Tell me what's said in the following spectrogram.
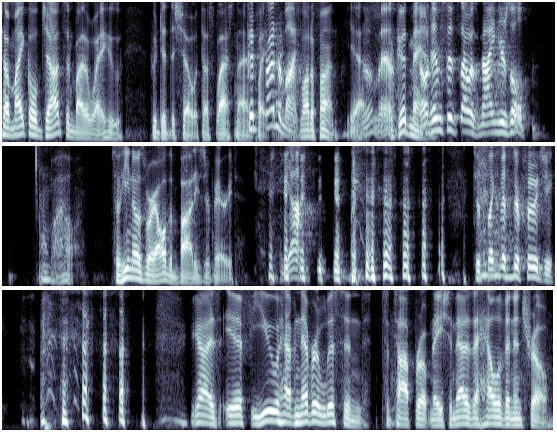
to Michael Johnson, by the way, who who did the show with us last night. Good friend of back. It was mine. a lot of fun. Yes, Oh, man. a good man. Known him since I was nine years old. Oh wow! So he knows where all the bodies are buried. Yeah, just like Mr. Fuji. Guys, if you have never listened to Top Rope Nation, that is a hell of an intro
